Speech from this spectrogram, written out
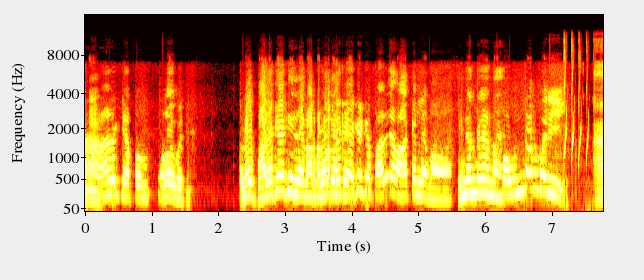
ആ. വാഴയ്ക്കപ്പം മുളക് പറ്റി എടേ പഴക്കേക്ക് ഇല്ലടാ പഴക്കേക്ക്? പഴക്കൊക്കെ പഴയ വാക്കല്ലേ മാവ പിന്നെന്തിനാണ് ഇപ്പൊ ഉണ്ടംപൊരി. ആ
